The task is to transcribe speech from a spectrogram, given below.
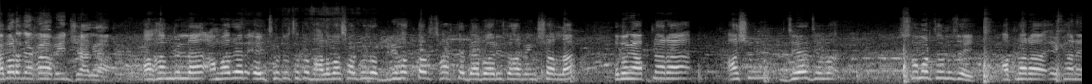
আবারও দেখা হবে, ইনশাআল্লাহ। আলহামদুলিল্লাহ, আমাদের এই ছোট ছোট ভালোবাসাগুলো বৃহত্তর স্বার্থে ব্যবহৃত হবে ইনশাল্লাহ এবং আপনারা আসুন, যে যে সামর্থ্য অনুযায়ী আপনারা এখানে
